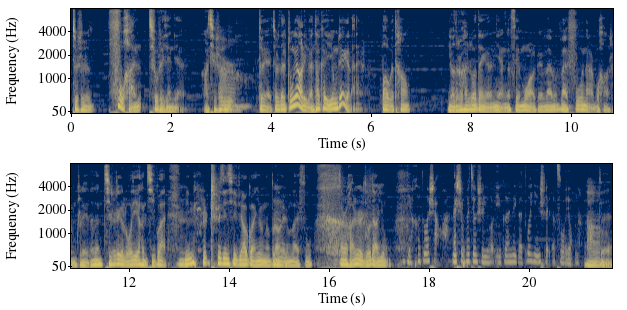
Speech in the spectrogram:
就是富含秋水仙碱啊。其实、啊对，就是在中药里边，它可以用这个来煲个汤。有的时候还说那个碾个碎末给外外敷哪儿不好什么之类的，但其实这个逻辑也很奇怪，明明是吃进去比较管用的，不知道为什么外敷，但是还是有点用。得喝多少啊？那是不是就是有一个那个多饮水的作用呢？啊，对，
